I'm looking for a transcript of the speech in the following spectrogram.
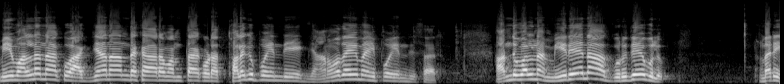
మీ వలన నాకు అజ్ఞానాంధకారం అంతా కూడా తొలగిపోయింది జ్ఞానోదయం అయిపోయింది సార్. అందువలన మీరే నా గురుదేవులు. మరి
